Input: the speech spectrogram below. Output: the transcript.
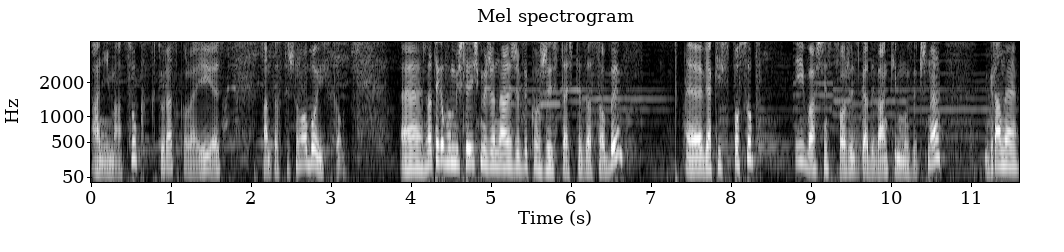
Ani Macuk, która z kolei jest fantastyczną oboistką. E, Dlatego pomyśleliśmy, że należy wykorzystać te zasoby e, w jakiś sposób i właśnie stworzyć zgadywanki muzyczne, grane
